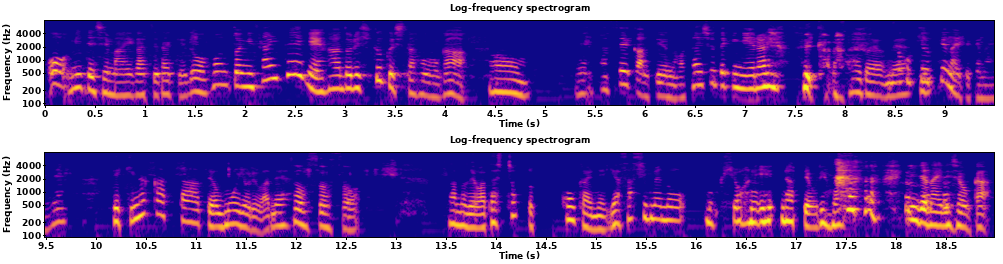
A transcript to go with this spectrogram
を見てしまいがちだけど、本当に最低限ハードル低くした方が、うん。ね、達成感っていうのは最終的に得られやすいから、そうだよねそこ。気をつけないといけないね。できなかったって思うよりはね。そうそうそう。なので私ちょっと今回ね、優しめの目標になっております。いいんじゃないでしょうか。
